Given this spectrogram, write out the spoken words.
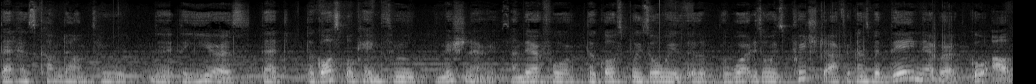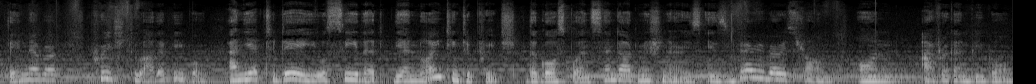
that has come down through the, the years that the gospel came through the missionaries, and therefore the gospel is always the, the word is always preached to Africans, but they never go out. They never preach to other people. And yet today you will see that the anointing to preach the gospel and send out missionaries is very very strong on African people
